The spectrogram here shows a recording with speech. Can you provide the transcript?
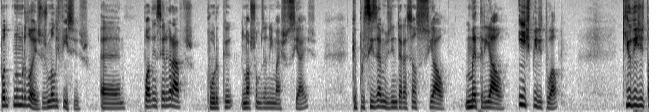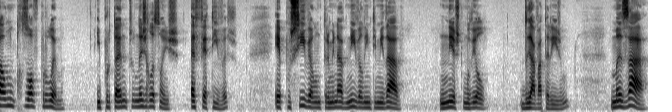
Ponto número dois, os malefícios hum, podem ser graves, porque nós somos animais sociais, que precisamos de interação social, material e espiritual, que o digital não te resolve o problema. E, portanto, nas relações afetivas, é possível um determinado nível de intimidade neste modelo de avatarismo, mas há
